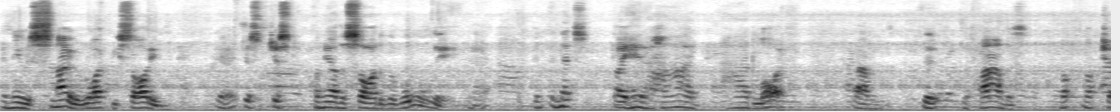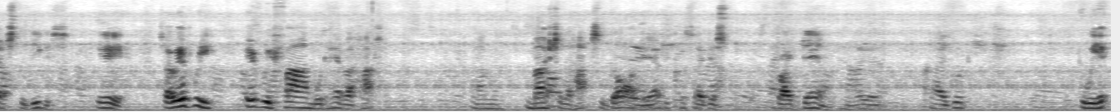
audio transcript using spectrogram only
and there was snow right beside him you know, just just on the other side of the wall there. You know? and, and that's they had a hard hard life. Um, the, the farmers, not not just the diggers. Yeah. So every every farm would have a hut. Um, most of the huts are gone now because they just break down. They're no good. We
